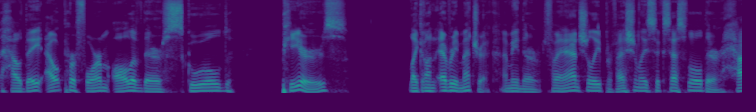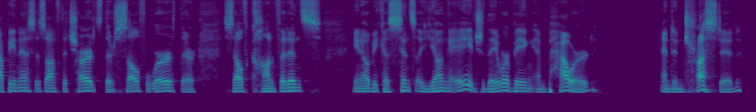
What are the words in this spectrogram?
how they outperform all of their schooled peers like on every metric. I mean they're financially professionally successful their happiness is off the charts their self-worth their self-confidence you know because since a young age they were being empowered and entrusted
